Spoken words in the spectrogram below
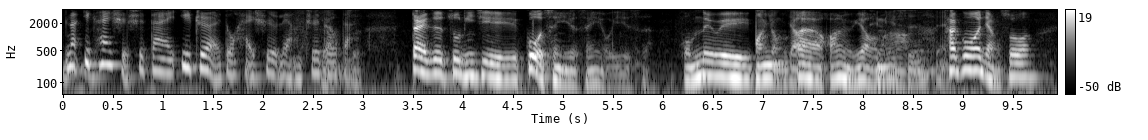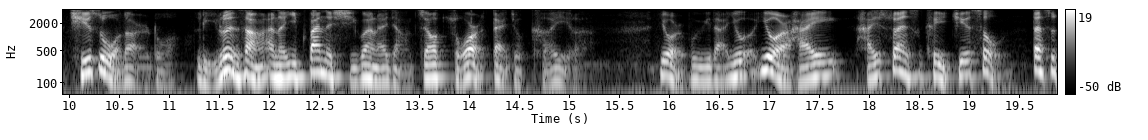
那一开始是戴一只耳朵还是两只都戴？戴这助听器过程也是很有意思。我们那位黄永耀，哎，黄永耀嘛，他跟我讲说，其实我的耳朵理论上按照一般的习惯来讲，只要左耳戴就可以了，右耳不必戴，右右耳还还算是可以接受，但是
